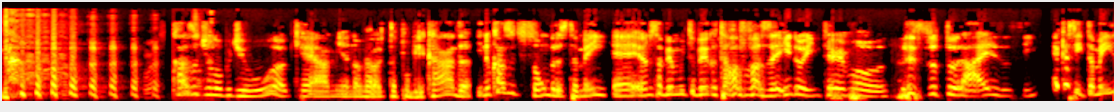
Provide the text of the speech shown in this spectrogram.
caso de Lobo de Rua, que é a minha novela que tá publicada, e no caso de Sombras também, é, eu não sabia muito bem o que eu tava fazendo em termos estruturais, assim. É que assim, também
